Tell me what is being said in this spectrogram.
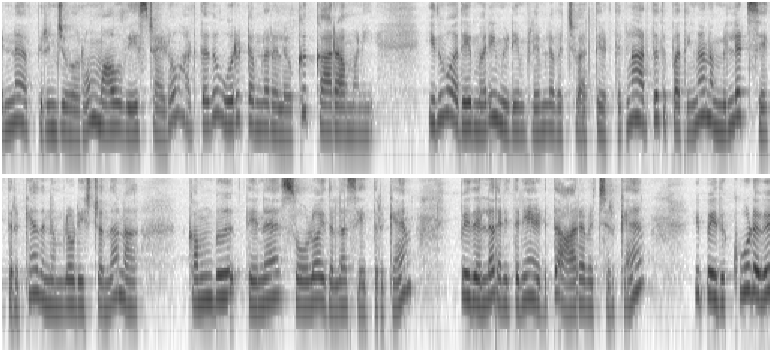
எண்ணெய் பிரிஞ்சு வரும். மாவு வேஸ்ட் ஆகிடும் அடுத்தது ஒரு டம்ளர் அளவுக்கு காராமணி. இதுவும் அதே மாதிரி மீடியம் ஃப்ளேமில் வச்சு வறுத்து எடுத்துக்கலாம். அடுத்தது பார்த்திங்கன்னா நான் மில்லட் சேர்த்துருக்கேன். அது நம்மளோட இஷ்டம் தான் நான் கம்பு தினை சோளம் இதெல்லாம் சேர்த்துருக்கேன். இப்போ இதெல்லாம் தனித்தனியாக எடுத்து ஆற வச்சுருக்கேன். இப்போ இது கூடவே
